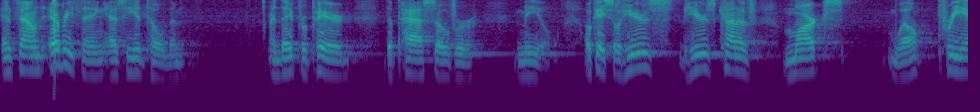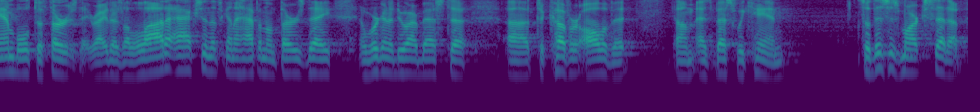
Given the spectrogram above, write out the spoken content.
and found everything as he had told them, and they prepared the Passover meal. Okay, so here's, here's kind of Mark's, well, preamble to Thursday, right? There's a lot of action that's going to happen on Thursday, and we're going to do our best to, uh, to cover all of it um, as best we can. So this is Mark's setup.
